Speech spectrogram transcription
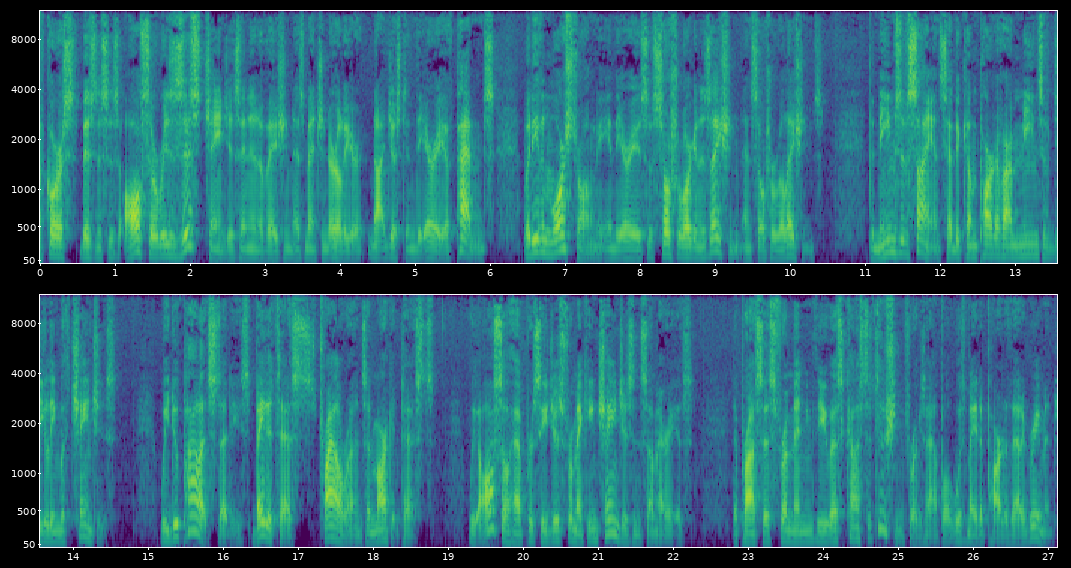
Of course, businesses also resist changes and innovation, as mentioned earlier, not just in the area of patents, but even more strongly in the areas of social organization and social relations. The memes of science have become part of our means of dealing with changes. We do pilot studies, beta tests, trial runs, and market tests. We also have procedures for making changes in some areas. The process for amending the U.S. Constitution, for example, was made a part of that agreement.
